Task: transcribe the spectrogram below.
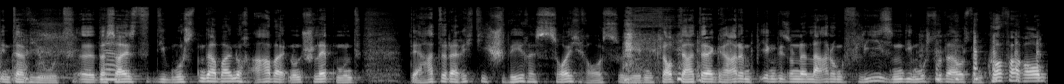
interviewt. Äh, Das heißt, die mussten dabei noch arbeiten und schleppen. Und der hatte da richtig schweres Zeug rauszuheben. Ich glaube, da hatte er gerade irgendwie so eine Ladung Fliesen. Die musst du dann aus dem Kofferraum.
